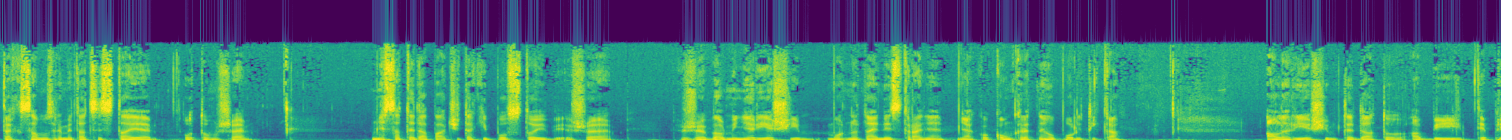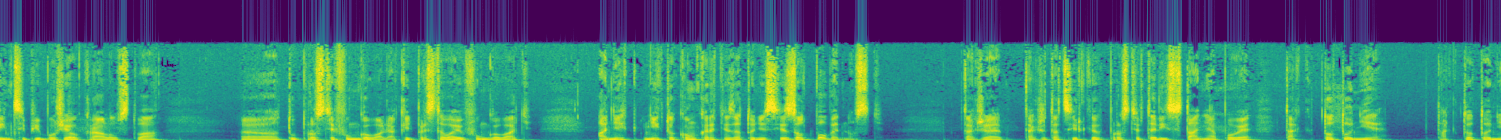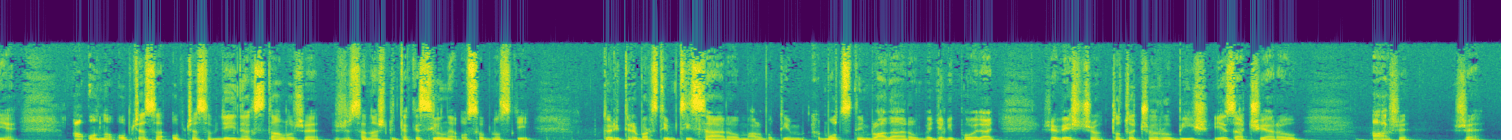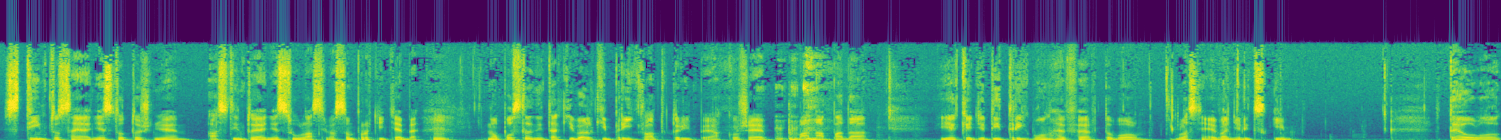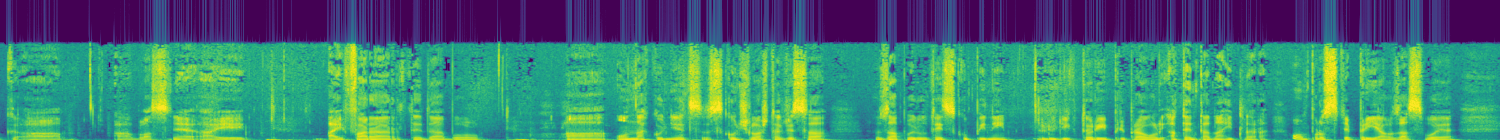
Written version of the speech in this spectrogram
tak samozrejme tá cesta je o tom, že mne sa teda páči taký postoj, že, že veľmi neriešim možno na jednej strane nejakého konkrétneho politika, ale riešim teda to, aby tie princípy Božieho kráľovstva e, tu proste fungovali. A keď prestávajú fungovať a niek- niekto konkrétne za to nesie zodpovednosť, takže, takže tá církev proste vtedy stane a povie, tak toto nie, tak toto nie. A ono občas sa, občas sa v dejinách stalo, že, že sa našli také silné osobnosti, ktorí treba s tým cisárom alebo tým mocným vladárom vedeli povedať, že vieš čo, toto, čo robíš, je začiarov a že, že s týmto sa ja nestotožňujem a s týmto ja nesúhlasím a som proti tebe. Hm. No posledný taký veľký príklad, ktorý akože ma napadá, je keď Dietrich Bonhoeffer, to bol vlastne evangelický teológ a, a vlastne aj, aj farár teda bol a on nakoniec skončil až tak, že sa zapojil do tej skupiny ľudí, ktorí pripravovali atentát na Hitlera. On proste prijal za svoje,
